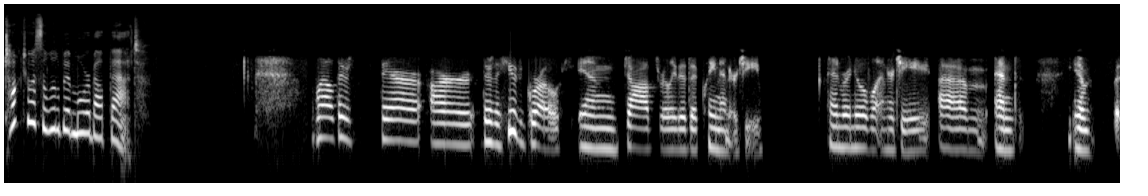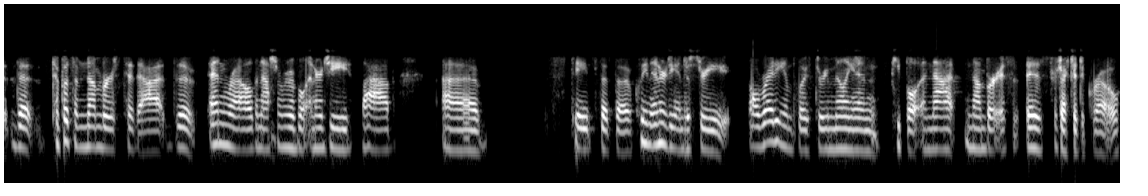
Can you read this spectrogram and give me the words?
Talk to us a little bit more about that. Well, there's there are there's a huge growth in jobs related to clean energy and renewable energy, um, and you know the, to put some numbers to that, the NREL, the National Renewable Energy Lab, uh, states that the clean energy industry already employs 3 million people, and that number is, is projected to grow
